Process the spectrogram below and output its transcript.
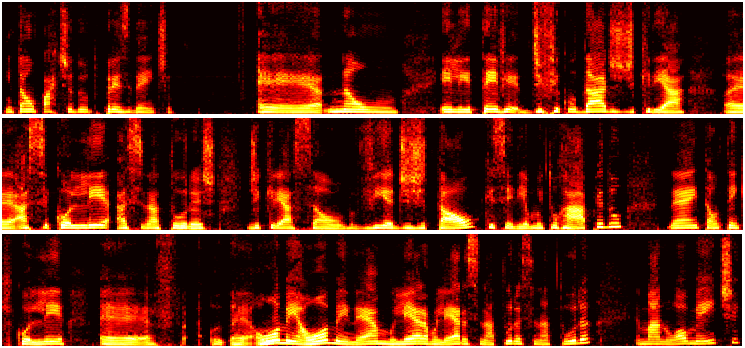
Então, o partido do presidente é, não, ele teve dificuldades de criar é, colher assinaturas de criação via digital, que seria muito rápido, né? Então tem que colher é, é, homem a homem, né? Mulher a mulher, assinatura a assinatura, manualmente.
